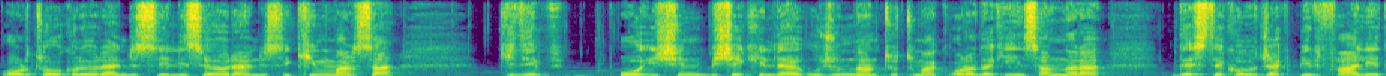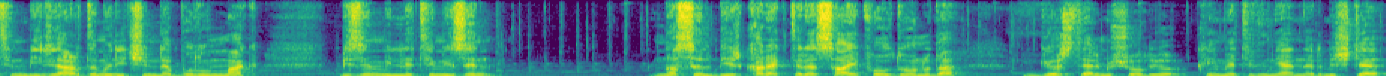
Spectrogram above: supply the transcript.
ortaokul öğrencisi, lise öğrencisi kim varsa gidip o işin bir şekilde ucundan tutmak, oradaki insanlara destek olacak bir faaliyetin, bir yardımın içinde bulunmak bizim milletimizin nasıl bir karaktere sahip olduğunu da göstermiş oluyor kıymetli dinleyenlerim. İşte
